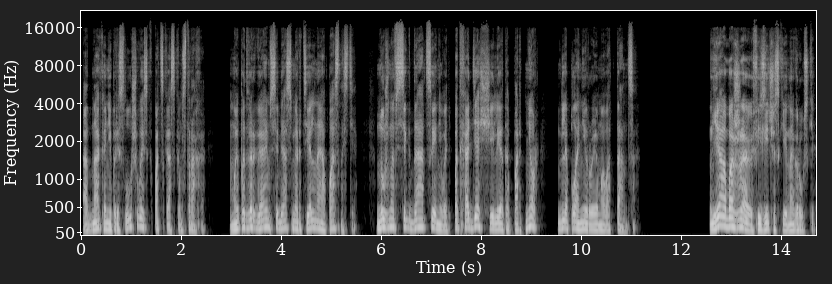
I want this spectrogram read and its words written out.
Однако, не прислушиваясь к подсказкам страха, мы подвергаем себя смертельной опасности. Нужно всегда оценивать, подходящий ли это партнер для планируемого танца. Я обожаю физические нагрузки.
